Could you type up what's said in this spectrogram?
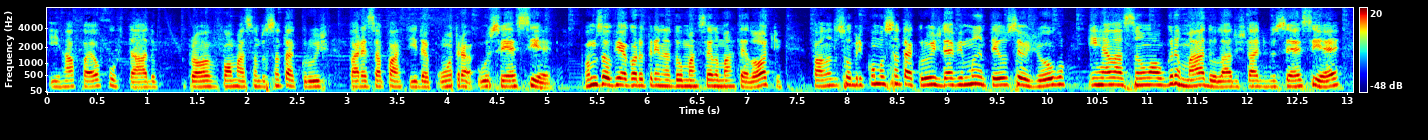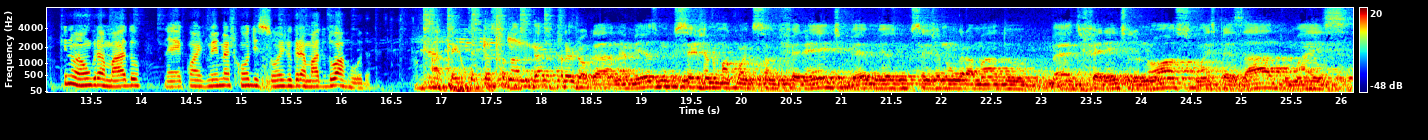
e Rafael Furtado, provável formação do Santa Cruz para essa partida contra o CSE. Vamos ouvir agora o treinador Marcelo Martelotti falando sobre como Santa Cruz deve manter o seu jogo em relação ao gramado lá do estádio do CSE, que não é um gramado né, com as mesmas condições do gramado do Arruda. Ah, tem que ter personalidade para jogar, né? Mesmo que seja numa condição diferente, mesmo que seja num gramado é, diferente do nosso, mais pesado, mais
